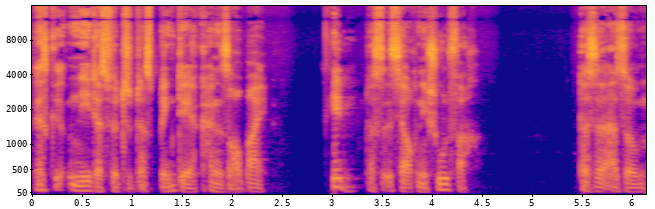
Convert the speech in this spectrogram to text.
Das, nee, das wird, das bringt dir ja keine Sau bei. Eben. Das ist ja auch nicht Schulfach. Das, also,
